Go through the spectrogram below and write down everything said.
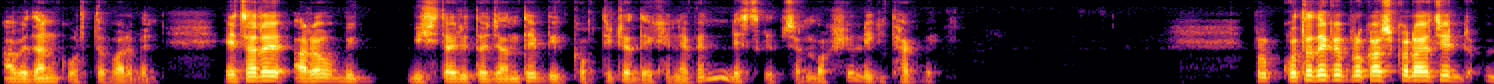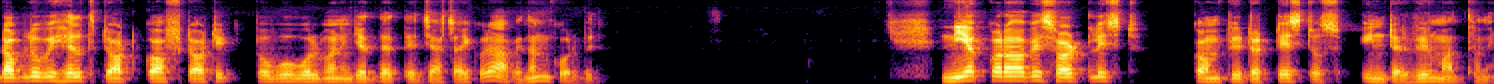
আবেদন করতে পারবেন। এছাড়া আরও বিস্তারিত জানতে বিজ্ঞপ্তিটা দেখে নেবেন ডিসক্রিপশন বক্সে লিঙ্ক থাকবে। কোথা থেকে প্রকাশ করা আছে ডব্লিউবি হেলথ ডট কফ ডট ইন তবু বলব, নিজের দায়িত্বে যাচাই করে আবেদন করবেন। নিয়োগ করা হবে শর্ট লিস্ট কম্পিউটার টেস্ট ও ইন্টারভিউর মাধ্যমে।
